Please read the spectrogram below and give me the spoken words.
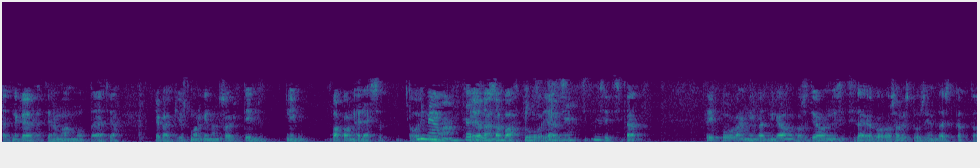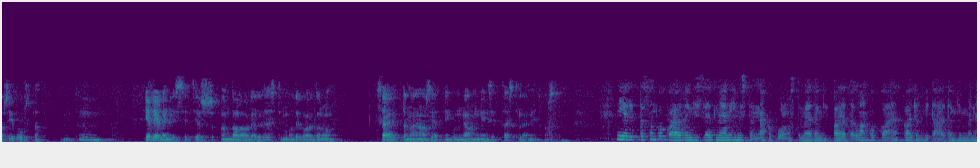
että ne köyhät ja ne maahanmuuttajat ja, ja kaikki just marginalisoidut ihmiset niin kuin pakon edessä toimii Se ja jotain tapahtuu ja sitten mm. sit sitä riippuu vähän niin kuin, että mikä on positio on, niin sit sitä joko osallistuu siihen tai sitten katsoo sivusta. Mm. Ja tietenkin sitten, jos on taloudellisesti motivoitunut säilyttämään asiat niin kuin ne on, niin sitten taistelee niitä vastaan. Niin ja sitten tässä on koko ajan jotenkin se, että meidän ihmisten näkökulmasta me jotenkin ajatellaan koko ajan, että kaiken pitää jotenkin mennä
